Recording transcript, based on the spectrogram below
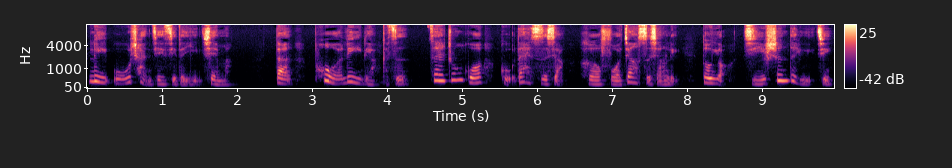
利无产阶级的一切嘛。但破利两个字，在中国古代思想和佛教思想里都有极深的语境。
